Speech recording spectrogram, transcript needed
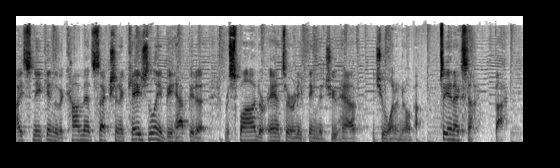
I sneak into the comments section occasionally and be happy to respond or answer anything that you have that you want to know about. See you next time. Bye.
